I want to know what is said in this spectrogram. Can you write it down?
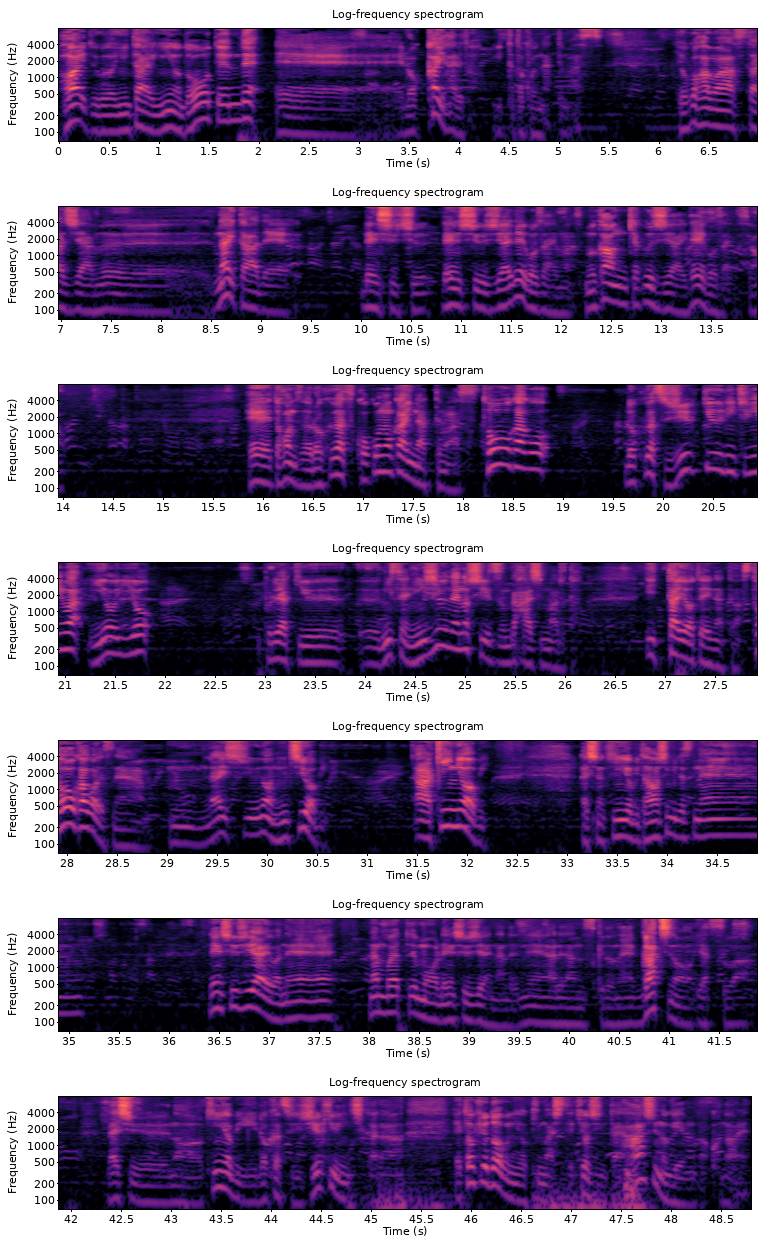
はい、ということで2対2の同点で、えー、6回入るといったところになってます。横浜スタジアム、ナイターで練習中、練習試合でございます。無観客試合でございますよ。えーと、本日は6月9日になってます。10日後、6月19日にはいよいよ、プロ野球2020年のシーズンが始まるといった予定になってます。10日後ですね。うん、来週の日曜日。あ、金曜日。来週の金曜日楽しみですね。練習試合はね、何もやっても練習試合なんでね、あれなんですけどね、ガチのやつは、来週の金曜日6月19日から、東京ドームにおきまして、巨人対阪神のゲームが行われ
